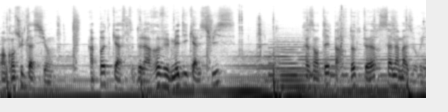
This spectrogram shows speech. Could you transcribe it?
En consultation, un podcast de la revue médicale suisse présenté par Dr Sana Mazouri.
